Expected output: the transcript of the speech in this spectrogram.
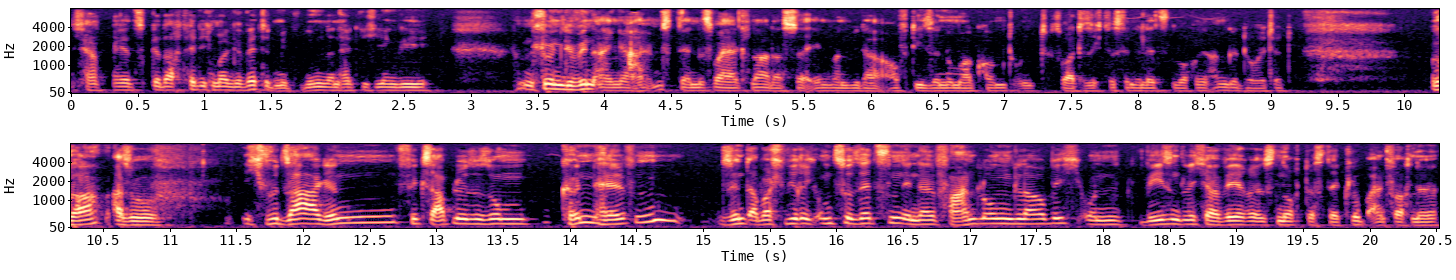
Ich habe jetzt gedacht, hätte ich mal gewettet mit ihm, dann hätte ich irgendwie einen schönen Gewinn eingeheimst, denn es war ja klar, dass er irgendwann wieder auf diese Nummer kommt und so hatte sich das in den letzten Wochen angedeutet. Ja, also ich würde sagen, fixe Ablösesummen können helfen, sind aber schwierig umzusetzen in den Verhandlungen, glaube ich. Und wesentlicher wäre es noch, dass der Club einfach eine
